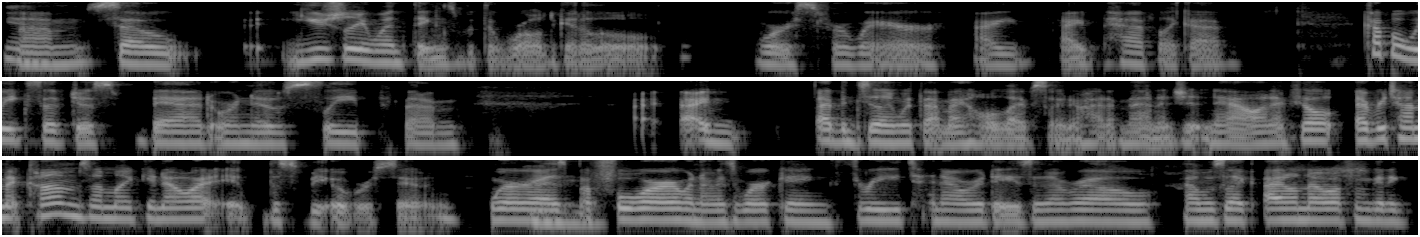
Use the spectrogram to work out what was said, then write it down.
Yeah. Um, so usually when things with the world get a little worse for wear, I I have like a couple weeks of just bad or no sleep. But I'm I, I'm I've been dealing with that my whole life, so I know how to manage it now. And I feel every time it comes, I'm like, you know what, it, this will be over soon. Whereas Mhm. before, when I was working three 10 hour days in a row, I was like, I don't know if I'm going to,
